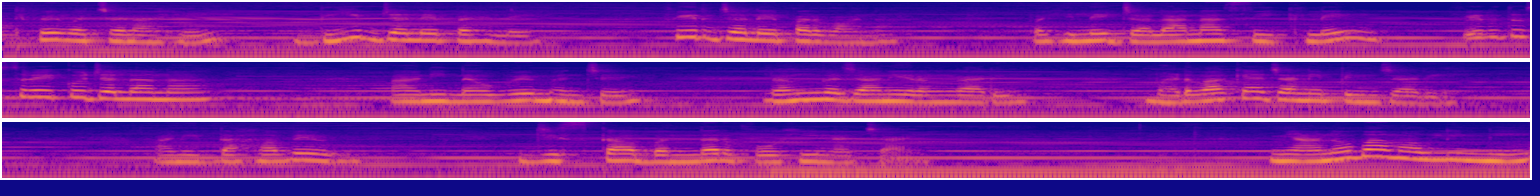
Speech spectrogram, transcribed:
आठवे वचन आहे दीप जले पहले फिर जले परवाना. पहिले जलाना सीख ले फिर दुसरे को जलाना. आणि नववे म्हणजे रंग जाने रंगारी भडवाक्या जाने पिंजारी। आणि दहावे जिसका बंदर वोही नचाय ज्ञानोबा माऊलींनी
